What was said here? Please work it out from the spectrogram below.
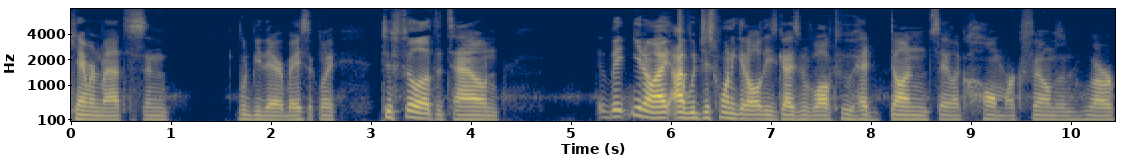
Cameron Mathison would be there basically to fill out the town. But you know, I, I would just want to get all these guys involved who had done, say, like Hallmark films and who are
